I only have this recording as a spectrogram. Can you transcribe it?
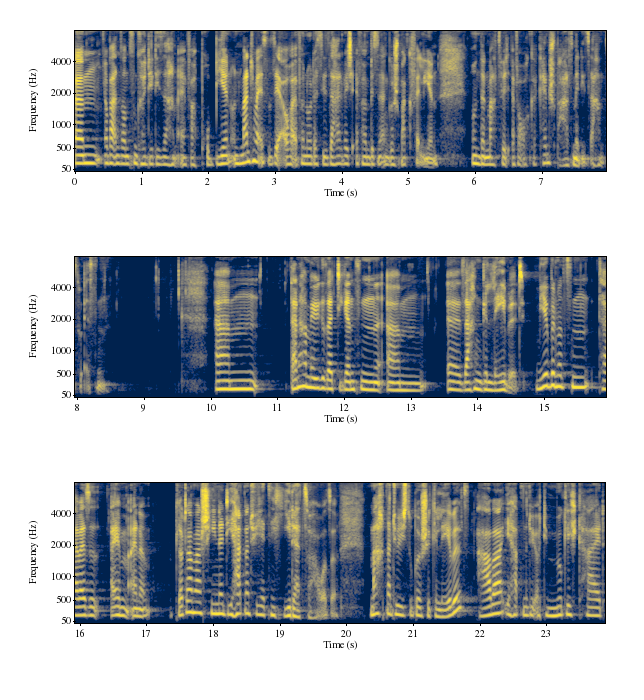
Ähm, aber ansonsten könnt ihr die Sachen einfach probieren. Und manchmal ist es ja auch einfach nur, dass die Sachen vielleicht einfach ein bisschen an Geschmack verlieren. Und dann macht es vielleicht einfach auch gar keinen Spaß mehr, die Sachen zu essen. Ähm, dann haben wir, wie gesagt, die ganzen ähm, äh, Sachen gelabelt. Wir benutzen teilweise eine Plottermaschine, die hat natürlich jetzt nicht jeder zu Hause. Macht natürlich super schicke Labels, aber ihr habt natürlich auch die Möglichkeit,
